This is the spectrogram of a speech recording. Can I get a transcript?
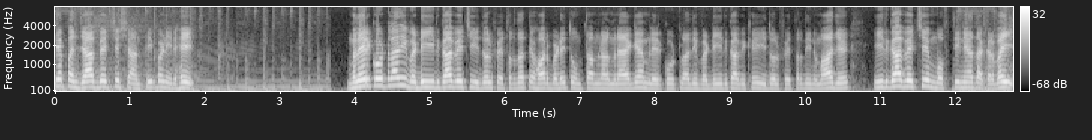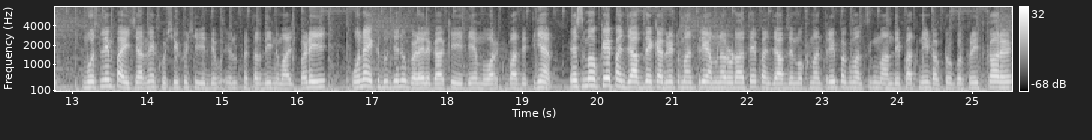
ਕਿ ਪੰਜਾਬ ਵਿੱਚ ਸ਼ਾਂਤੀ ਬਣੀ ਰਹੇ। ਮਲੇਰਕੋਟਲਾ ਦੀ ਵੱਡੀ ਈਦਗਾਹ ਵਿੱਚ ਈਦ ਉਲ ਫਿਤਰ ਦਾ ਤਿਉਹਾਰ ਬੜੇ ਧੂਮਧਾਮ ਨਾਲ ਮਨਾਇਆ ਗਿਆ। ਮਲੇਰਕੋਟਲਾ ਦੀ ਵੱਡੀ ਈਦਗਾਹ ਵਿਖੇ ਈਦ ਉਲ ਫਿਤਰ ਦੀ ਨਮਾਜ਼ ਈਦਗਾਹ ਵਿੱਚ ਮੁਫਤੀ ਨੇ ਅਦਾ ਕਰਵਾਈ। ਮੁਸਲਿਮ ਭਾਈਚਾਰੇ ਨੇ ਖੁਸ਼ੀ-ਖੁਸ਼ੀ ਈਦ ਉਲ ਫਿਤਰ ਦੀ ਨਮਾਜ਼ ਪੜ੍ਹੀ। ਉਹਨਾਂ ਇੱਕ ਦੂਜੇ ਨੂੰ ਗਲੇ ਲਗਾ ਕੇ ਈਦ ਦੀਆਂ ਮੁਬਾਰਕਬਾਦ ਦਿੱਤੀਆਂ। ਇਸ ਮੌਕੇ ਪੰਜਾਬ ਦੇ ਕੈਬਨਿਟ ਮੰਤਰੀ ਅਮਨ ਅਰੋੜਾ ਤੇ ਪੰਜਾਬ ਦੇ ਮੁੱਖ ਮੰਤਰੀ ਭਗਵੰਤ ਸਿੰਘ ਮਾਨ ਦੀ ਪਤਨੀ ਡਾਕਟਰ ਗੁਰਪ੍ਰੀਤ ਕੌਰ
